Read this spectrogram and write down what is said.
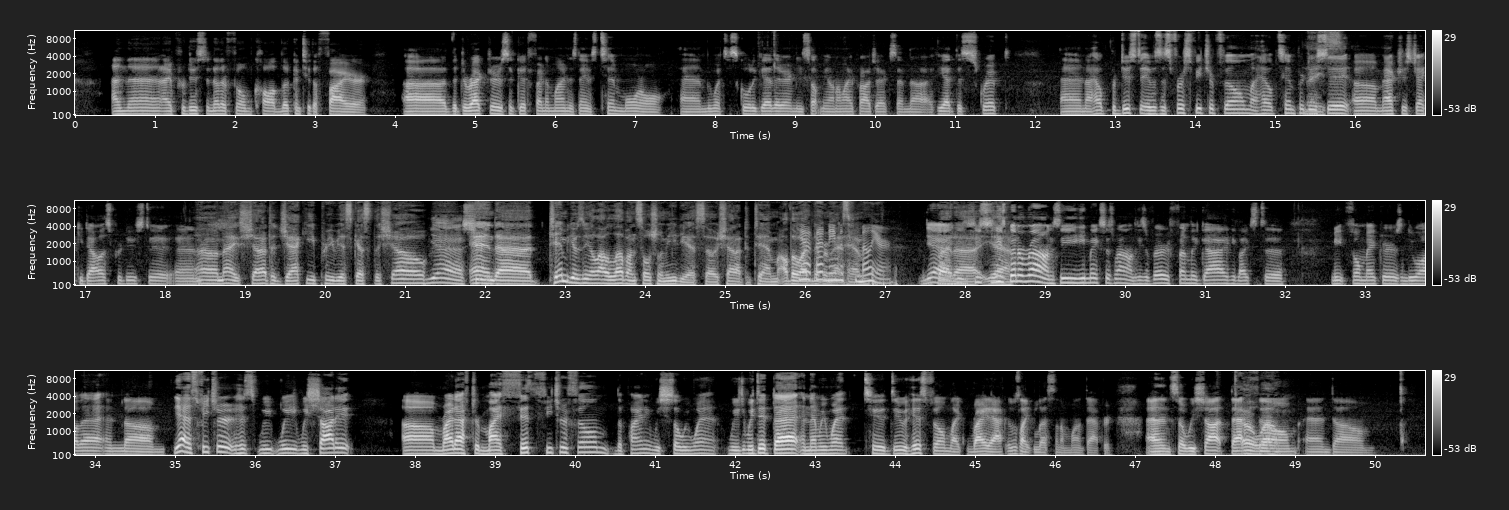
and then I produced another film called Look into the Fire. Uh, the director is a good friend of mine. His name is Tim Morrill and we went to school together, and he's helped me on all my projects. And uh, he had this script, and I helped produce it. It was his first feature film. I helped him produce nice. it. Um, actress Jackie Dallas produced it. And oh, nice! Shout out to Jackie, previous guest of the show. Yeah, she... and uh, Tim gives me a lot of love on social media. So shout out to Tim. Although yeah, I've never that name met is him. familiar. Yeah, but, uh, he's, he's, yeah. he's been around. See, he makes his rounds. He's a very friendly guy. He likes to meet filmmakers and do all that. And um, yeah, his feature, his we, we we shot it um, right after my fifth feature film, The Pining. We so we went we we did that, and then we went to do his film like right after. It was like less than a month after, and so we shot that oh, film, wow. and um,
